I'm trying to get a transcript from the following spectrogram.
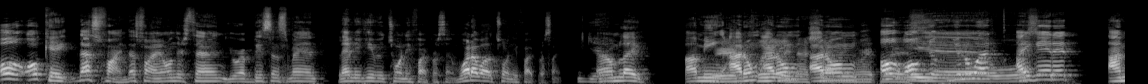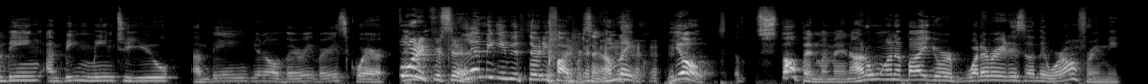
Oh, okay, that's fine. That's fine. I understand. You're a businessman. Let me give you 25%. What about 25%? And Yeah, I'm like, I mean, You're I don't, I don't, I don't. right oh, oh, place. you, you know what? I get it. I'm being, I'm being mean to you. I'm being, you know, very, very square. Forty percent. Let me give you 35%. I'm like, yo, stop it, my man. I don't want to buy your whatever it is that they were offering me.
